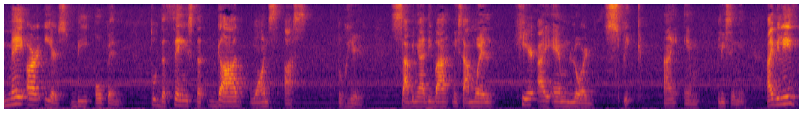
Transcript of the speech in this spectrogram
May our ears be open to the things that God wants us to hear. Sabi nga 'di ba ni Samuel, "Here I am, Lord, speak. I am listening." I believe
